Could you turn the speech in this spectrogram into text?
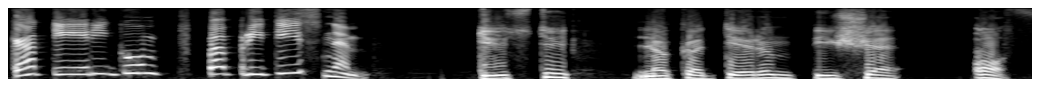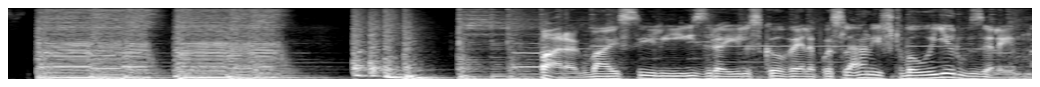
Kateri gumb pa pritisnem? Tisti, na katerem piše OF. Paragvaj sili izraelsko veleposlaništvo v Jeruzalem.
